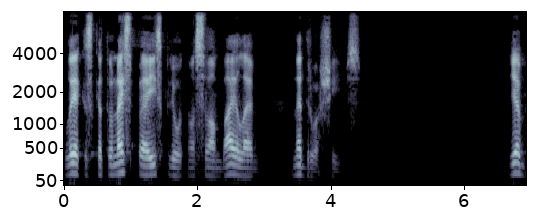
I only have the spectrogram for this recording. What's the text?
liekas, ka tu nespēji izkļūt no savām bailēm, nedrošības? jeb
